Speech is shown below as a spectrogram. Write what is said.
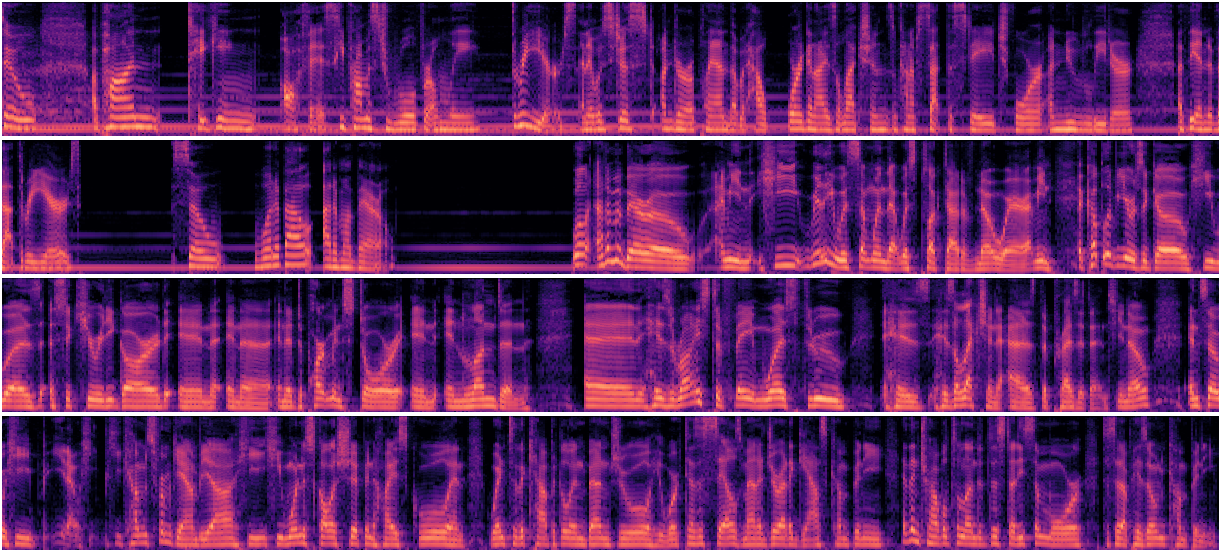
So, upon taking office, he promised to rule for only three years. And it was just under a plan that would help organize elections and kind of set the stage for a new leader at the end of that three years. So, what about Adama Barrow? Well, Adama Barrow, I mean, he really was someone that was plucked out of nowhere. I mean, a couple of years ago, he was a security guard in in a in a department store in in London, and his rise to fame was through his his election as the president you know? And so he you know he, he comes from Gambia. He he won a scholarship in high school and went to the capital in Banjul. He worked as a sales manager at a gas company and then traveled to London to study some more to set up his own company.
